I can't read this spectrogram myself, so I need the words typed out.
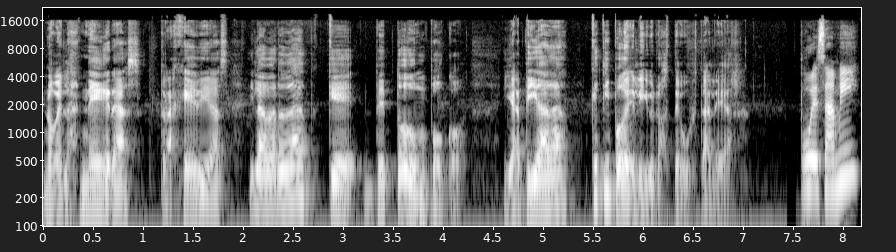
Novelas negras, tragedias y la verdad que de todo un poco. ¿Y a ti, Ada, qué tipo de libros te gusta leer? Pues a mí,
